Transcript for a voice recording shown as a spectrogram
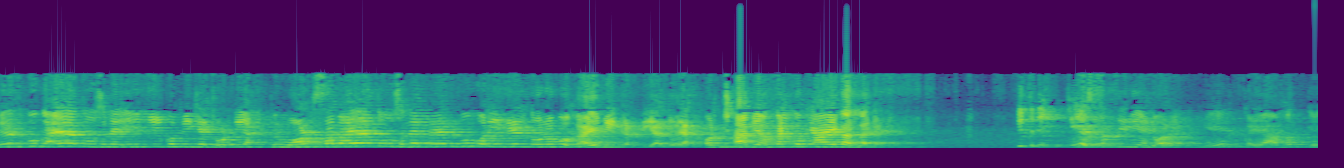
فیس بک آیا تو اس نے ای میل کو پیچھے چھوڑ دیا۔ پھر واٹس ایپ آیا تو اس نے فیس بک اور ای میل دونوں کو غائب ہی کر دیا جو اور چھا گیا کل کو کیا آئے گا؟ اللہ جائے اتنی تیز تبدیلیاں جو آ رہی یہ قیامت کے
